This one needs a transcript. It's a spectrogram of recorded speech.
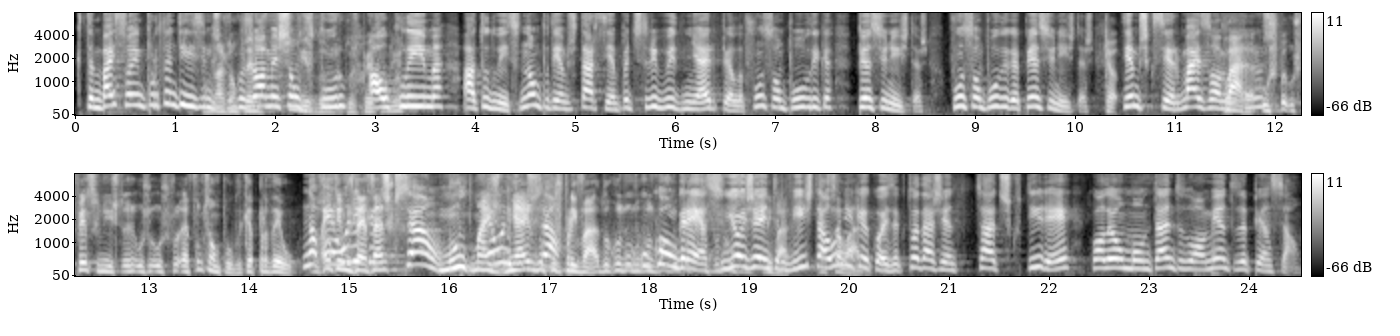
que também são importantíssimos, porque os jovens são o futuro, dos- dos ao clima, há tudo isso. Não podemos estar sempre a distribuir dinheiro pela função pública, pensionistas. Função pública, pensionistas. Que é- Temos que ser mais ou Claro, menos. os, os pensionistas, os- os- a função pública perdeu Não, nos é últimos única 10 anos discussão. muito mais É dinheiro do que discussão. os privados. do que- do do O Congresso e hoje a entrevista, a única coisa que toda a gente está a discutir é qual é o montante do aumento da pensão.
